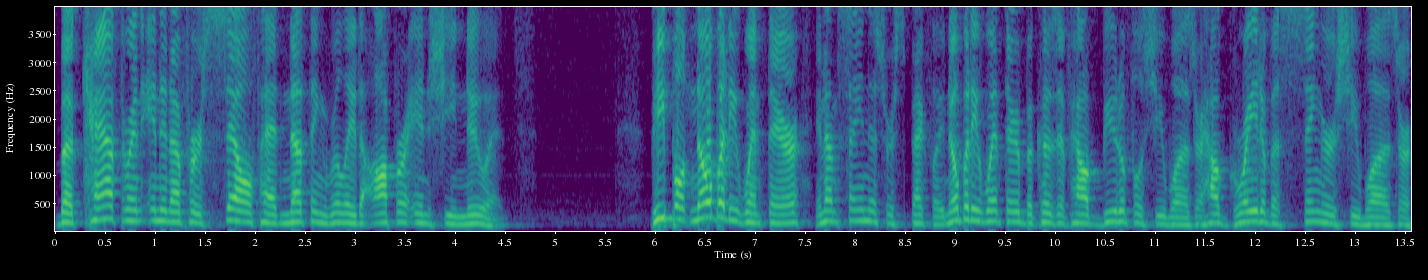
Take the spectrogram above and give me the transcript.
But Kathryn, in and of herself, had nothing really to offer, and she knew it. People, nobody went there, and I'm saying this respectfully. Nobody went there because of how beautiful she was, or how great of a singer she was, or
